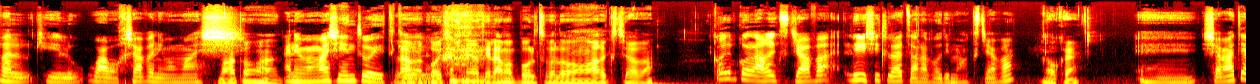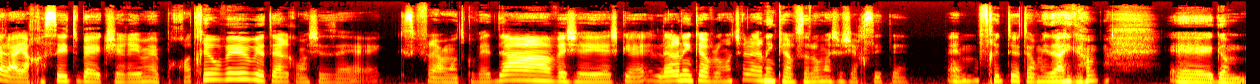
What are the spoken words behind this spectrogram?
אבל כאילו, וואו, עכשיו אני ממש... מה את אומרת? אני ממש אינטואיט, למה? כאילו. בואי תשכנעי אותי, למה בולט ולא אריקס ג'אווה? קודם כל, אריקס ג'אווה, לי אישית לא יצא לעבוד עם אריקס ג'אווה. אוקיי. אה, שמעתי עליה יחסית בהקשרים אה, פחות חיוביים, יותר כמו שזה ספרייה מאוד כבדה, ושיש learning curve, למרות ש-learning curve זה לא משהו שיחסית אה, מפחיד אותי יותר מדי גם. גם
